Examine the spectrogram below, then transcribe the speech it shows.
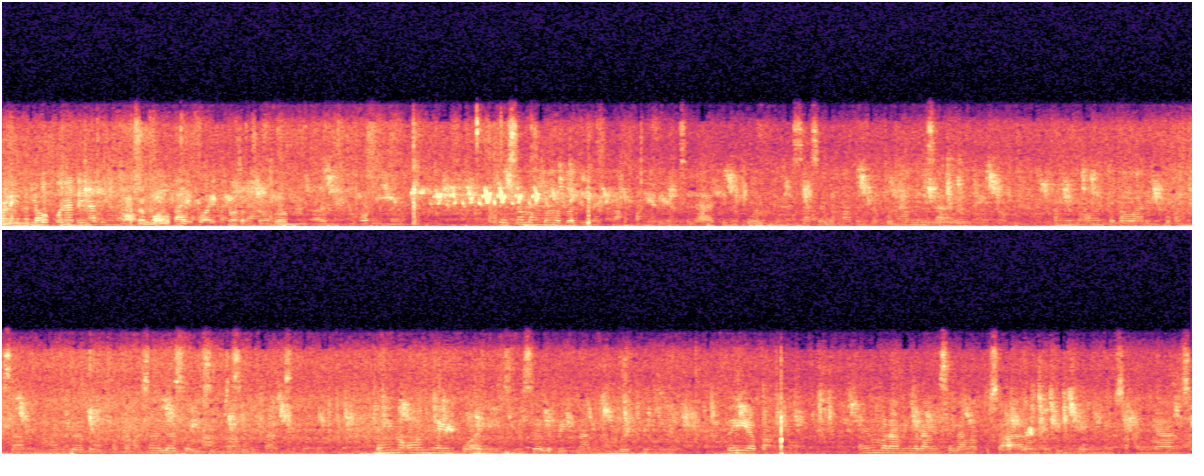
Iba po natin natin yung mga tayo po ay may Diyos amang mahabagin at makapangyarihan sa lahat, pinupuri po na sasalamatan ka po namin sa araw na ito. Panginoon, patawarin niyo po kami sa aming mga nagagawang pagkakasala sa isip, sa salita at sa gawa. Panginoon, ngayon po ay celebrate namin ang birthday ni Rhea, Panginoon. Ayun, maraming maraming salamat po sa araw na ibinigay niyo sa kanya, sa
